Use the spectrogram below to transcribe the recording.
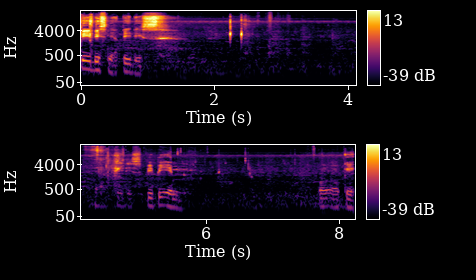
TDIS nya TDIS yan TDIS ppm kung okay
